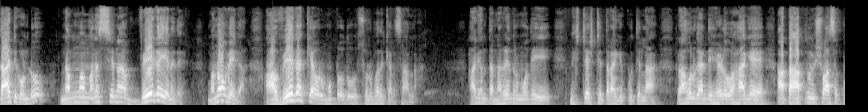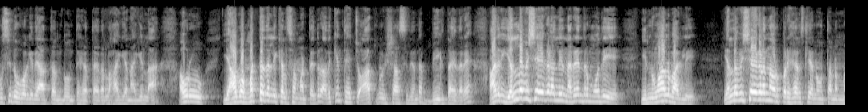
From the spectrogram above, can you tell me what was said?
ದಾಟಿಕೊಂಡು ನಮ್ಮ ಮನಸ್ಸಿನ ವೇಗ ಏನಿದೆ, ಮನೋವೇಗ, ಆ ವೇಗಕ್ಕೆ ಅವರು ಮುಟ್ಟೋದು ಸುಲಭದ ಕೆಲಸ ಅಲ್ಲ. ಹಾಗಂತ ನರೇಂದ್ರ ಮೋದಿ ನಿಶ್ಚೇಷ್ಟಿತರಾಗಿ ಕೂತಿಲ್ಲ. ರಾಹುಲ್ ಗಾಂಧಿ ಹೇಳುವ ಹಾಗೆ ಆತ ಆತ್ಮವಿಶ್ವಾಸ ಕುಸಿದು ಹೋಗಿದೆ ಆತಂದು ಅಂತ ಹೇಳ್ತಾ ಇದ್ದಾರಲ್ಲ ಹಾಗೇನಾಗಿಲ್ಲ. ಅವರು ಯಾವ ಮಟ್ಟದಲ್ಲಿ ಕೆಲಸ ಮಾಡ್ತಾಯಿದ್ರು ಅದಕ್ಕಿಂತ ಹೆಚ್ಚು ಆತ್ಮವಿಶ್ವಾಸದಿಂದ ಬೀಗ್ತಾ ಇದ್ದಾರೆ. ಆದರೆ ಎಲ್ಲ ವಿಷಯಗಳಲ್ಲಿ ನರೇಂದ್ರ ಮೋದಿ ಇನ್ವಾಲ್ವ್ ಆಗಲಿ, ಎಲ್ಲ ವಿಷಯಗಳನ್ನು ಅವ್ರು ಪರಿಹರಿಸಲಿ ಅನ್ನುವಂಥ ನಮ್ಮ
